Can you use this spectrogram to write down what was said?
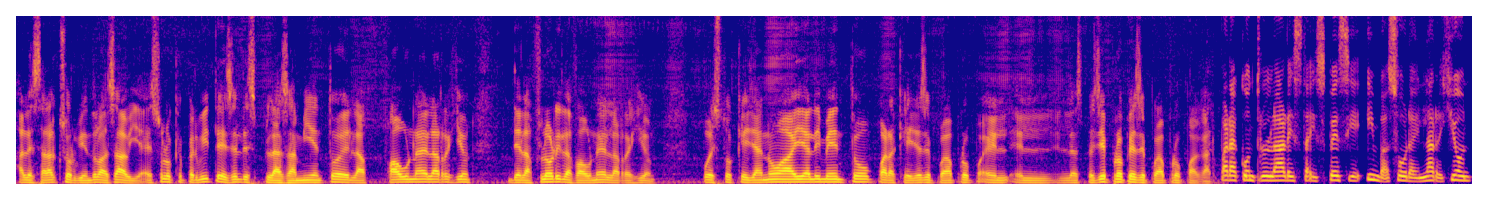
al estar absorbiendo la savia. Eso lo que permite es el desplazamiento de la fauna de la región, de la flora y la fauna de la región puesto que ya no hay alimento para que ella se pueda la especie propia se pueda propagar. Para controlar esta especie invasora en la región,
